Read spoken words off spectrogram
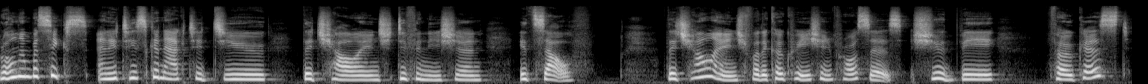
Rule number six, and it is connected to the challenge definition itself. The challenge for the co creation process should be focused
